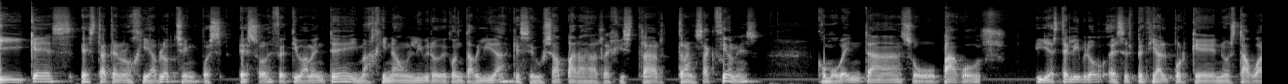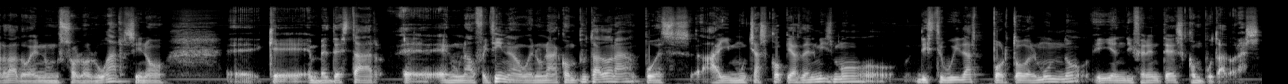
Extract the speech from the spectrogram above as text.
¿Y qué es esta tecnología blockchain? Pues eso, efectivamente, imagina un libro de contabilidad que se usa para registrar transacciones, como ventas o pagos. Y este libro es especial porque no está guardado en un solo lugar, sino eh, que en vez de estar eh, en una oficina o en una computadora, pues hay muchas copias del mismo distribuidas por todo el mundo y en diferentes computadoras.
